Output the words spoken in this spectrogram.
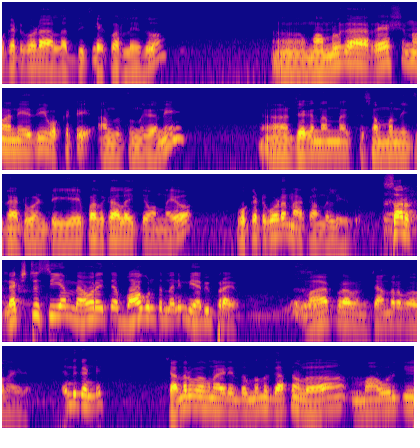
ఒకటి కూడా లబ్ధి చేకూరలేదు. మామూలుగా రేషన్ అనేది ఒకటే అందుతుంది కానీ జగనన్నకి సంబంధించినటువంటి ఏ పథకాలు అయితే ఉన్నాయో ఒకటి కూడా నాకు అందలేదు. సార్ నెక్స్ట్ సీఎం ఎవరైతే బాగుంటుందని మీ అభిప్రాయం? మా అభిప్రాయం చంద్రబాబు నాయుడు. ఎందుకండి? చంద్రబాబు నాయుడు ఇంతకుముందు గతంలో మా ఊరికి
